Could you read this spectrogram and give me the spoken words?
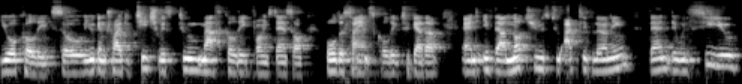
your colleagues. So you can try to teach with two math colleagues, for instance, or all the science colleagues together. And if they are not used to active learning, then they will see you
